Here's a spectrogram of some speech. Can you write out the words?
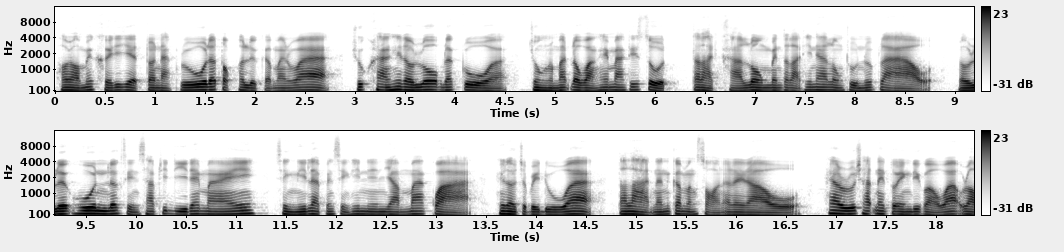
เพราะเราไม่เคยที่จะตระหนักรู้และตกผลึกกับมันว่า ทุกครั้งที่เราโลภและกลัว จงระมัดระวังให้มากที่สุด ตลาดขาลงเป็นตลาดที่น่าลงทุนหรือเปล่า เราเลือกหุ้นเลือกสินทรัพย์ที่ดีได้ไหมสิ่งนี้แหละเป็นสิ่งที่เน้นย้ำมากกว่า ให้เราจะไปดูว่าตลาดนั้นกำลังสอนอะไรเรา ให้เรารู้ชัดในตัวเองดีกว่าว่าเรา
